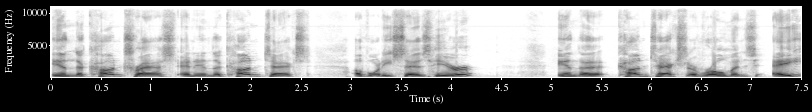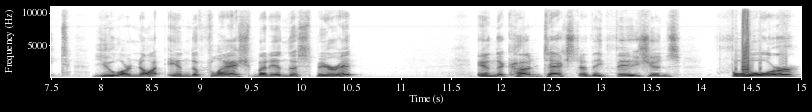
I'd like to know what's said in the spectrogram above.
in the contrast and in the context of what he says here, in the context of Romans 8, you are not in the flesh, but in the Spirit. In the context of Ephesians 4,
